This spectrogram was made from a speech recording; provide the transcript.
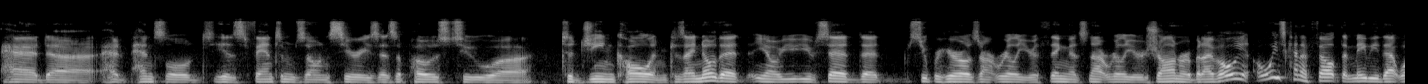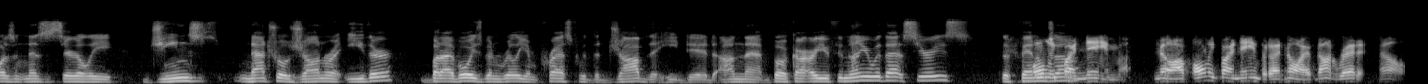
had uh, had penciled his Phantom Zone series as opposed to uh, to Gene Colan because I know that you know you, you've said that superheroes aren't really your thing. That's not really your genre. But I've always always kind of felt that maybe that wasn't necessarily Gene's natural genre either, but I've always been really impressed with the job that he did on that book. Are, are you familiar with that series, The Phantom Only Zone? by name. No, only by name, but I know I have not read it. No,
